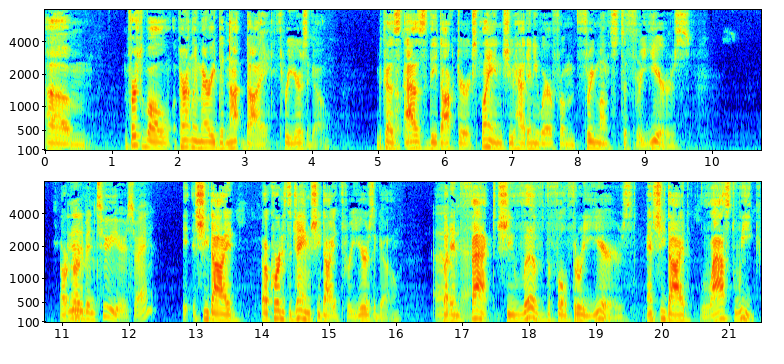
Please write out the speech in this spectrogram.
Um, first of all, apparently Mary did not die three years ago, because Okay. as the doctor explained, she had anywhere from three months to three years. Or, it had been two years, right? she died according to james she died three years ago Oh, but in okay. fact she lived the full three years and she died last week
